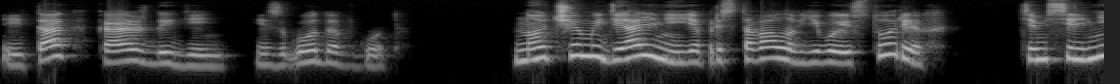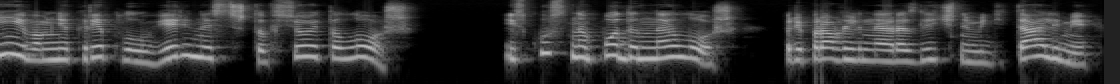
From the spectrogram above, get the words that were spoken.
И так каждый день, из года в год. Но чем идеальнее я представала в его историях, тем сильнее во мне крепла уверенность, что все это ложь. Искусно поданная ложь, приправленная различными деталями,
